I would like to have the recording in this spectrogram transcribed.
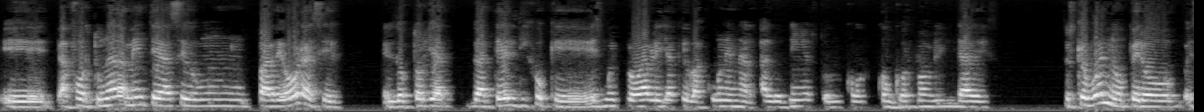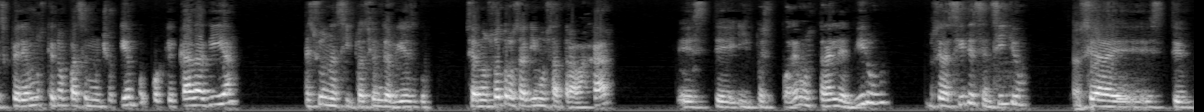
Eh, afortunadamente hace un par de horas el, el doctor Gatel dijo que es muy probable ya que vacunen a, los niños con, con, comorbilidades. Pues qué bueno, pero esperemos que no pase mucho tiempo porque cada día es una situación de riesgo. O sea, nosotros salimos a trabajar este, y pues podemos traerle el virus. O sea, así de sencillo. O sea, este,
